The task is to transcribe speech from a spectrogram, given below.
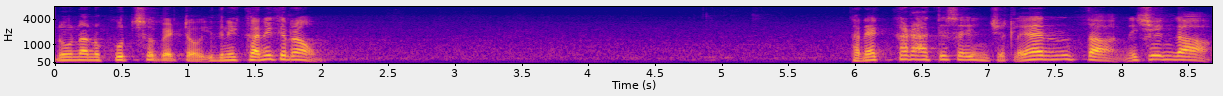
నువ్వు నన్ను కూర్చోబెట్టావు. ఇది నీ కనికరం. తను ఎక్కడ అతిశయించట్లే. ఎంత నిజంగా?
